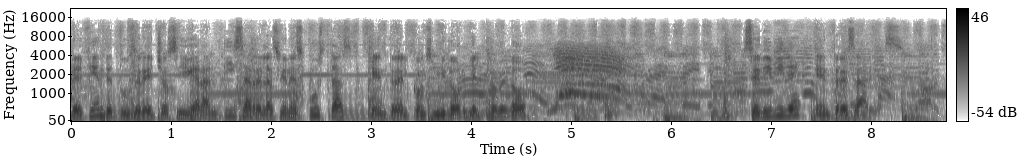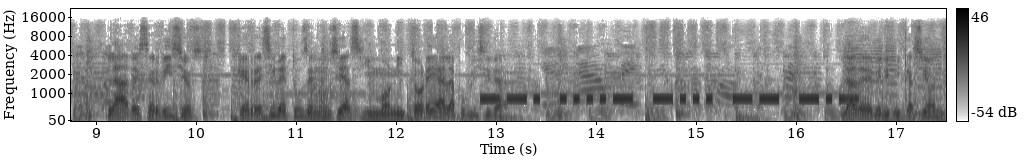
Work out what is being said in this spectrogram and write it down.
defiende tus derechos y garantiza relaciones justas entre el consumidor y el proveedor. Se divide en tres áreas. La de servicios, que recibe tus denuncias y monitorea la publicidad. La de verificación,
